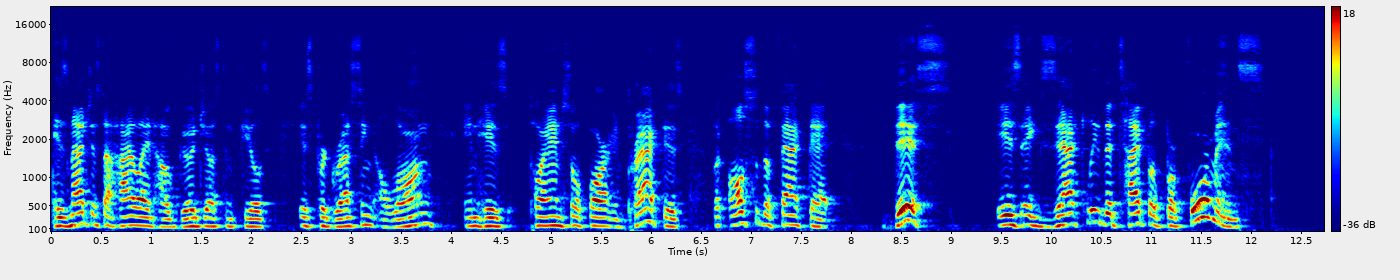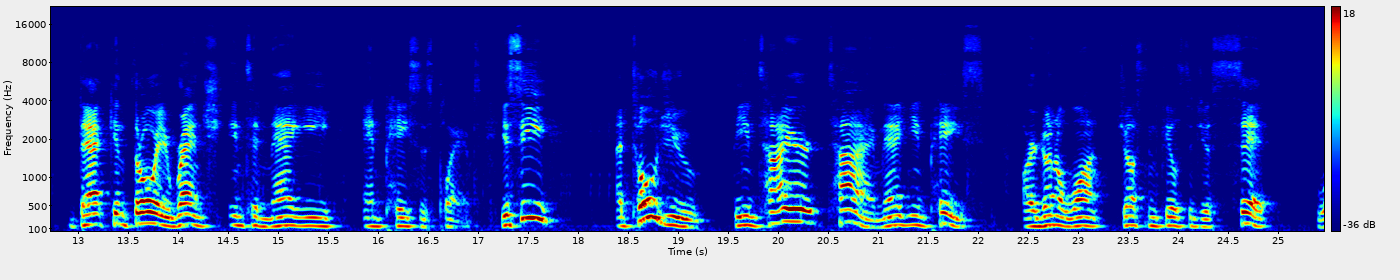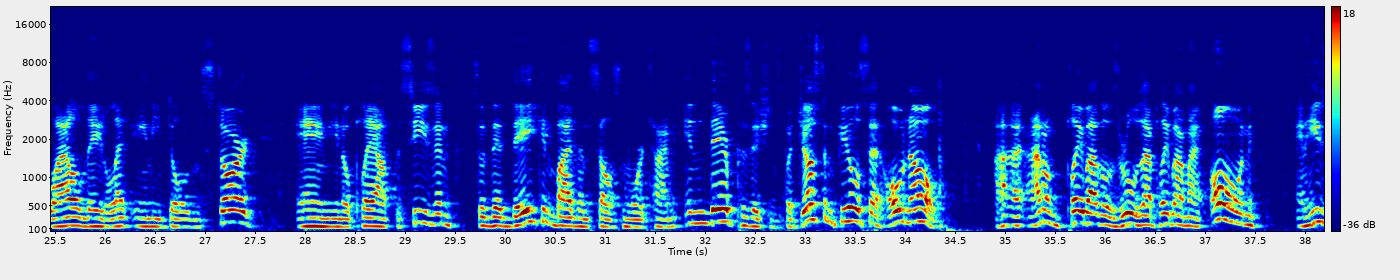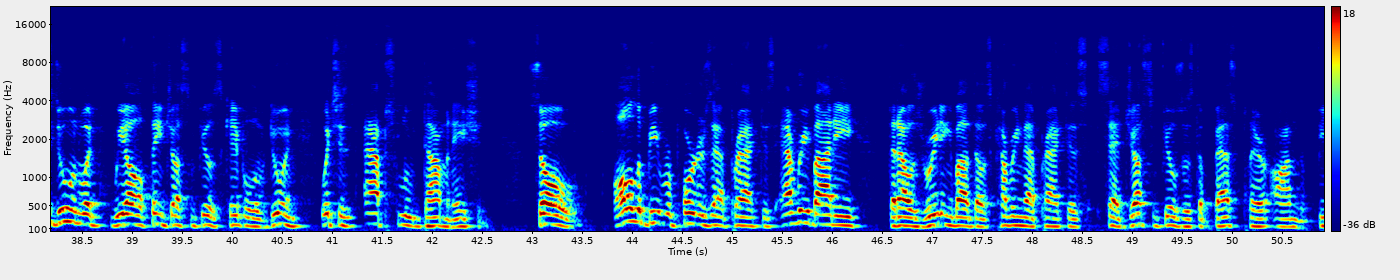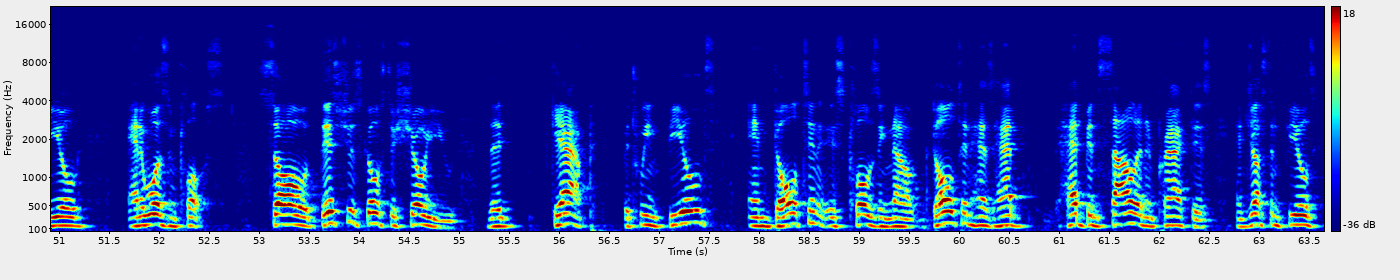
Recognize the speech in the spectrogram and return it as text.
is not just to highlight how good Justin Fields is progressing along in his plan so far in practice, but also the fact that this is exactly the type of performance that can throw a wrench into Nagy and Pace's plans. You see, I told you the entire time Nagy and Pace are going to want Justin Fields to just sit while they let Andy Dalton start and, you know, play out the season so that they can buy themselves more time in their positions. But Justin Fields said, oh, no, I, I don't play by those rules. I play by my own. And he's doing what we all think Justin Fields is capable of doing, which is absolute domination. So all the beat reporters at practice, everybody that I was reading about that was covering that practice said Justin Fields was the best player on the field, and it wasn't close. So this just goes to show you the gap between Fields and Dalton is closing. Now, Dalton has had had been solid in practice, and Justin Fields,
